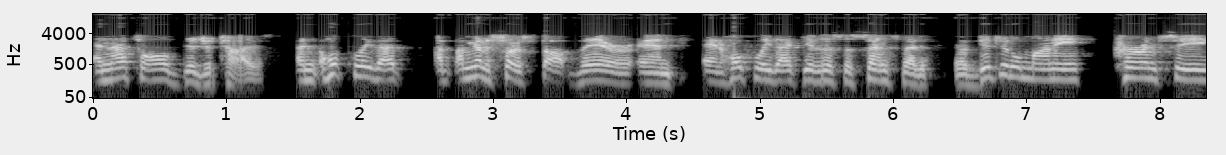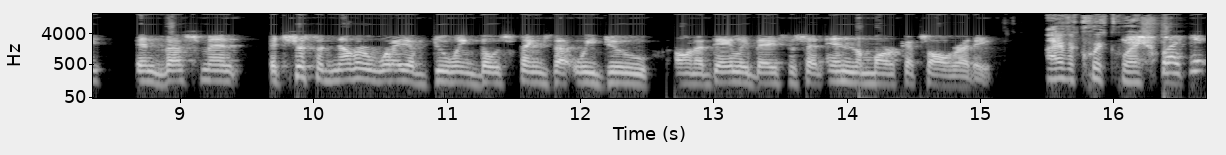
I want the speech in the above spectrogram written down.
and that's all digitized. And hopefully that I'm going to sort of stop there and, and hopefully that gives us a sense that you know, digital money, currency, investment, it's just another way of doing those things that we do on a daily basis and in the markets already. I have a quick question. But it,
